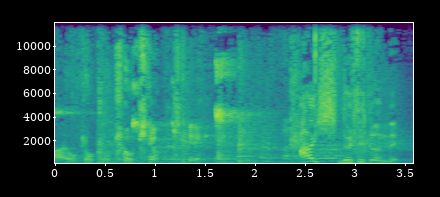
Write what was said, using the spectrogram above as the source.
아, 오케이, 오케이, 오케이, 오케이. 아이씨, 넣을 수 있었는데.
